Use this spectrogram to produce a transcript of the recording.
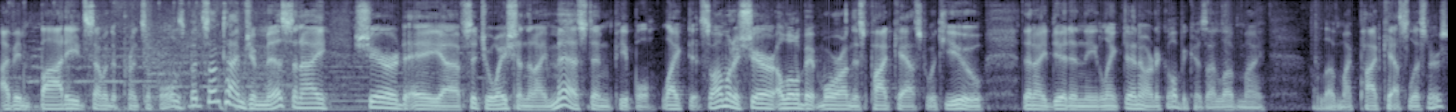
I've embodied some of the principles, but sometimes you miss. And I shared a uh, situation that I missed, and people liked it. So I'm going to share a little bit more on this podcast with you than I did in the LinkedIn article because I love my I love my podcast listeners.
